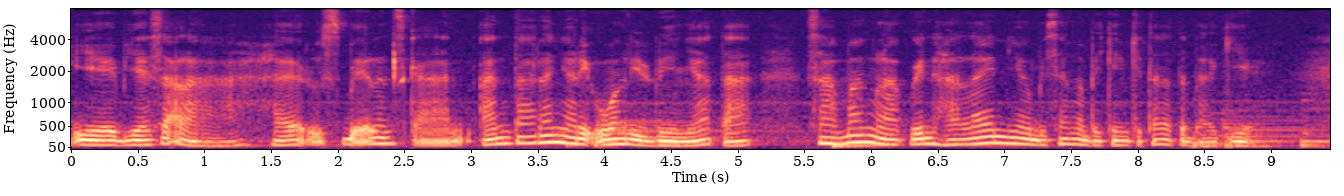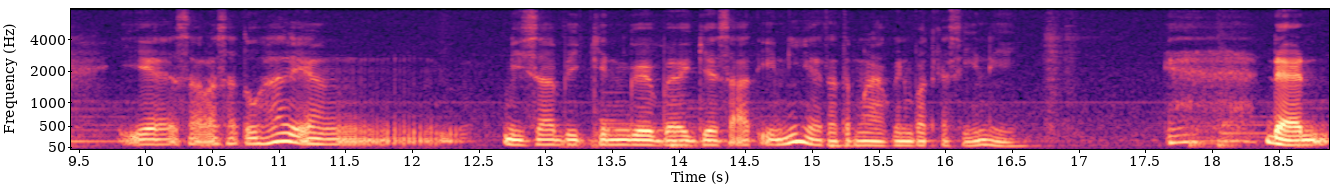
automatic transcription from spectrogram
Ya biasa lah Harus balance kan? Antara nyari uang di dunia nyata Sama ngelakuin hal lain yang bisa ngebikin kita tetap bahagia. Ya salah satu hal yang bisa bikin gue bahagia saat ini ya tetap ngelakuin podcast ini. Dan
